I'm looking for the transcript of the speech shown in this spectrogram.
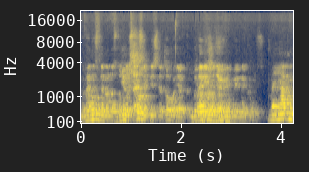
винести на наступну Ну, якщо сесію після того, як буде Я рішення зрозумів. відповідної комісії. Наявні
